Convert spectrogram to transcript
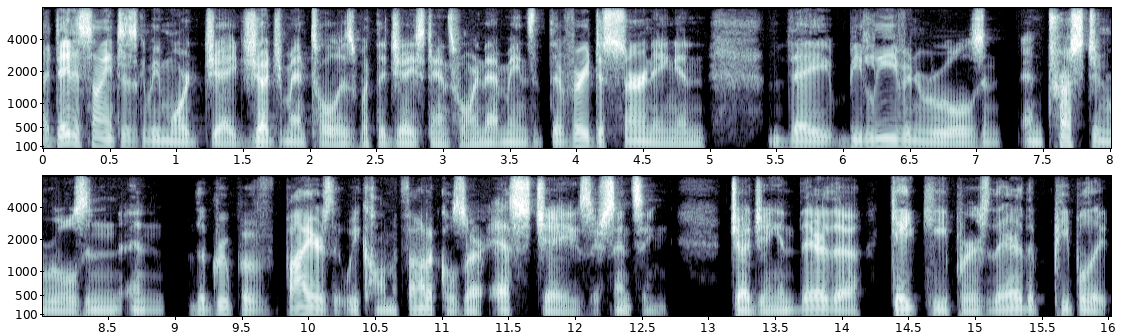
a data scientist can be more J. Judgmental is what the J stands for, and that means that they're very discerning and they believe in rules and, and trust in rules. And, and the group of buyers that we call methodicals are SJs, they're sensing, judging, and they're the gatekeepers. They're the people that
